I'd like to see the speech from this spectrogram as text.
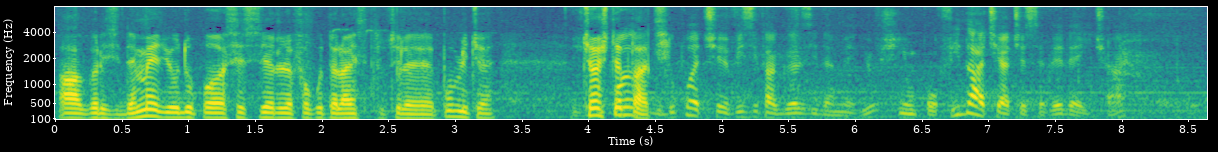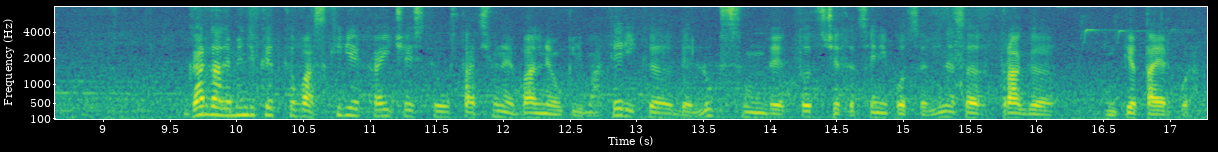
a gărzii de mediu, după sesizările făcute la instituțiile publice, Deci ce așteptați? După, după ce vizita gărzii de mediu și în pofida a ceea ce se vede aici, Garda de mediu cred că va scrie că aici este o stațiune balneoclimaterică de lux unde toți cetățenii pot să vină să tragă în piept aer curat.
